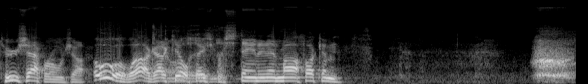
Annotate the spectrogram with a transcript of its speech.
Two chaperone shot. Oh, well, I got a Oh, kill. Thanks for standing in my fucking. All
